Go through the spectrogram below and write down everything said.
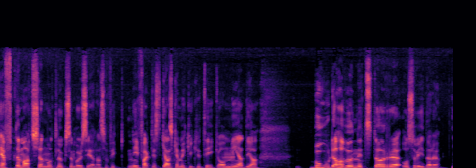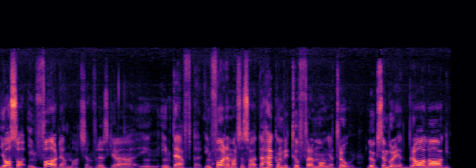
Efter matchen mot Luxemburg senast så fick ni faktiskt ganska mycket kritik av Mm. media. Borde ha vunnit större och så vidare. Jag sa inför den matchen, för nu ska jag in, inte efter, inför den matchen sa jag att det här kommer bli tuffare än många tror. Luxemburg är ett bra lag,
